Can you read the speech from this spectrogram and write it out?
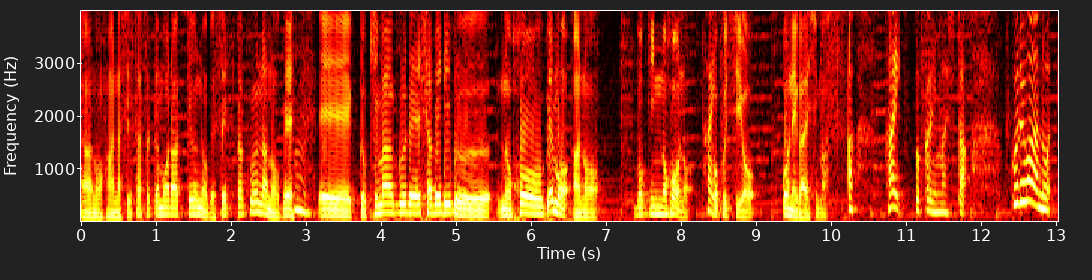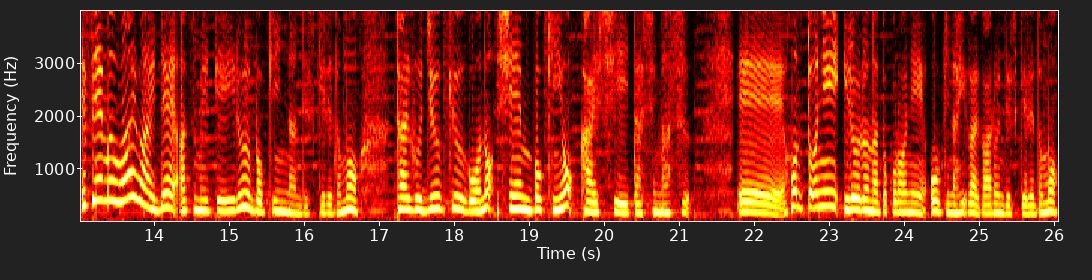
あのお話しさせてもらっているのでせっかくなので、うん。えーと気まぐれしゃべり部の方でもあの募金の方のはい。告知をお願いします。あはいわかりましたこれはあの FMYY で集めている募金なんですけれども台風19号の支援募金を開始いたします。えー本当にいろいろなところに大きな被害があるんですけれども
